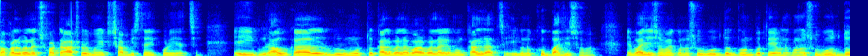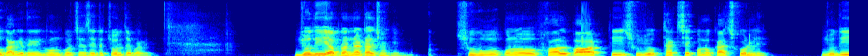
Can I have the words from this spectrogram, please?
সকালবেলা ছটা আঠেরো মিনিট ছাব্বিশ তারিখ পড়ে যাচ্ছে। এই রাহুকাল দুর্মুহূর্ত, কালবেলা, বারবেলা এবং কাল রাত্রে, এগুলো খুব বাজে সময়। এই বাজে সময় কোনো শুভ উদ্যোগ গ্রহণ করতে যাবেন না কোনো শুভ উদ্যোগ আগে থেকে গ্রহণ করছেন সেটা চলতে পারে। যদি আপনার নাটাল ছকে, শুভ কোনো ফল পাওয়ারটি সুযোগ থাকছে কোনো কাজ করলে, যদি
